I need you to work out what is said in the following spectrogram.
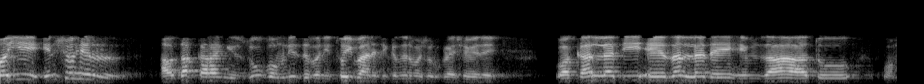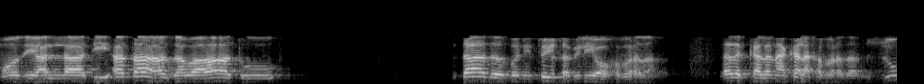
طي ان شهر او د قرنګ زو په منځ د بني توي باندې چې کومه مشهور کړی شوی دی وکلتی اذن لديهم ذات وموضع اللاتي اتا زوات دا د بنی توی قبیله یو خبره ده دا د کله نا کله خبره ده زو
